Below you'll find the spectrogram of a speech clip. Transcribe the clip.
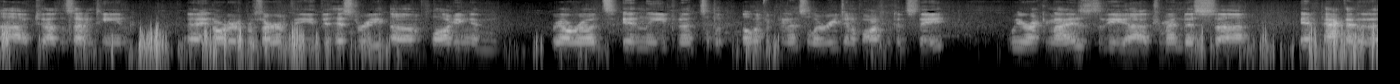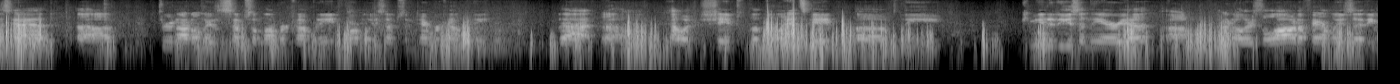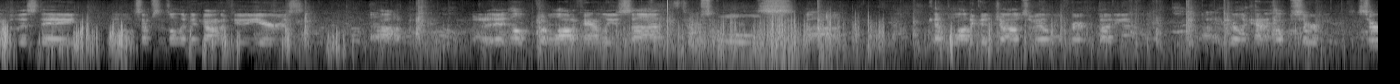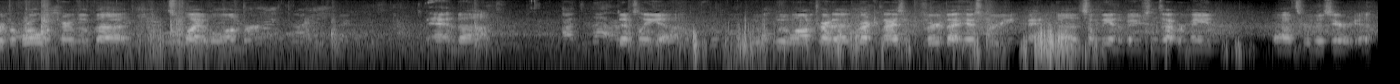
uh, 2017 uh, in order to preserve the, the history of logging and railroads in the peninsula, Olympic Peninsula region of Washington State. We recognize the uh, tremendous uh, impact that it has had uh, through not only the Simpson Lumber Company, formerly Simpson Timber Company, that uh, how it shaped the, the landscape of the communities in the area. Um, I know there's a lot of families that even day, you know, Simpson's only been gone a few years. Uh, it helped put a lot of families uh, through schools, uh, kept a lot of good jobs available for everybody. Uh, it really kind of helped serve serve the world in terms of the supply of the lumber. And uh, definitely, uh, we, we want to try to recognize and preserve that history and some of the innovations that were made through this area.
